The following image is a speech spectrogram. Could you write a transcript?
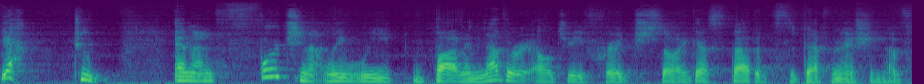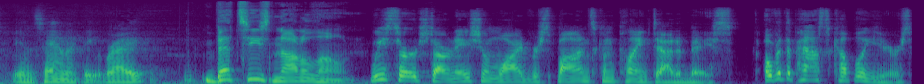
Yeah, two. And unfortunately, we bought another LG fridge, so I guess that is the definition of insanity, right? Betsy's not alone. We searched our nationwide response complaint database. Over the past couple of years,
